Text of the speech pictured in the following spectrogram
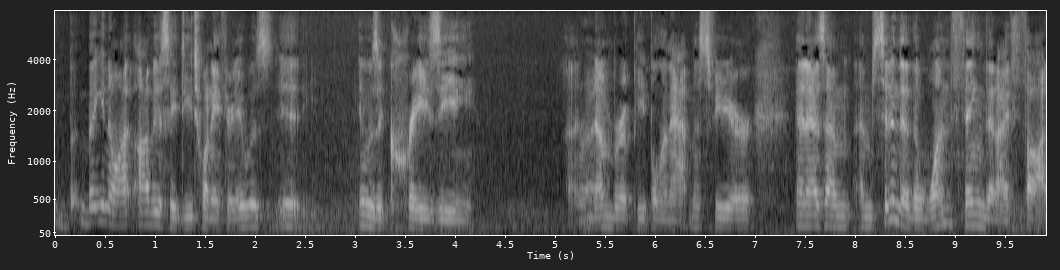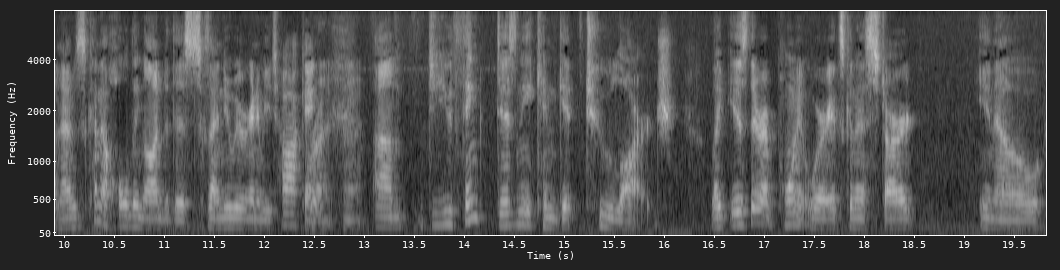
but, but, you know, obviously D twenty three. It was it, it was a crazy uh, right. number of people and atmosphere. And as I'm I'm sitting there, the one thing that I thought, and I was kind of holding on to this because I knew we were going to be talking. Right, right. Um, do you think Disney can get too large? Like, is there a point where it's going to start, you know?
